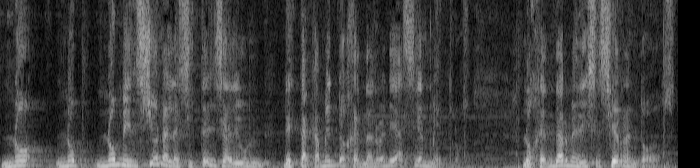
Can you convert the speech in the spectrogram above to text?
no, no, no menciona la existencia de un destacamento de gendarmería a 100 metros. Los gendarmes dicen cierren todos.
